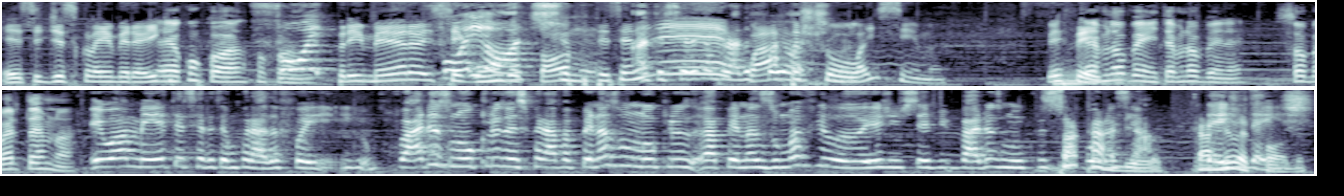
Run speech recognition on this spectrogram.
esse disclaimer aí. É, eu concordo, concordo. Foi, Primeira e Foi segunda ótimo. top, terceira A terceira é, temporada foi quarta ótima. show lá em cima. Perfeito. Terminou bem, terminou bem, né? Souberam terminar. Eu amei a terceira temporada, foi vários núcleos, eu esperava apenas um núcleo, apenas uma vilã, e a gente teve vários núcleos Só que foram assim, Carmila. ó, Carmila 10 de é 10. foda.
